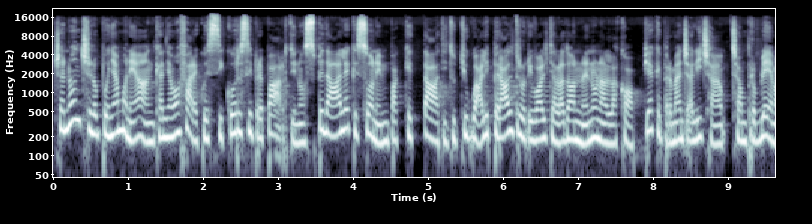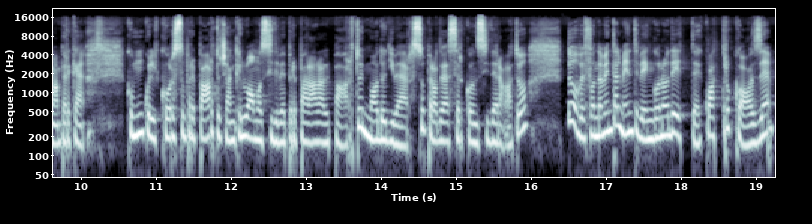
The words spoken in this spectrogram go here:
cioè non ce lo poniamo neanche, andiamo a fare questi corsi preparto in ospedale che sono impacchettati tutti uguali, peraltro rivolti alla donna e non alla coppia, che per me già lì c'è, c'è un problema perché comunque il corso preparto, cioè anche l'uomo si deve preparare al parto in modo diverso, però deve essere considerato, dove fondamentalmente vengono dette quattro cose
